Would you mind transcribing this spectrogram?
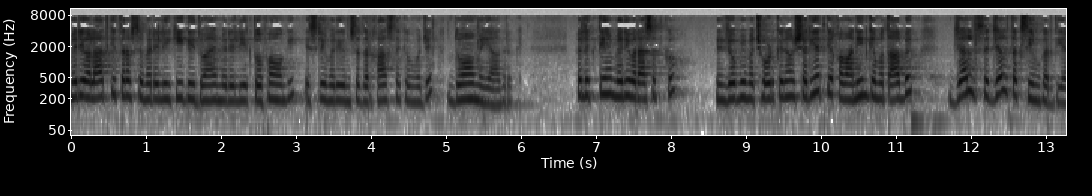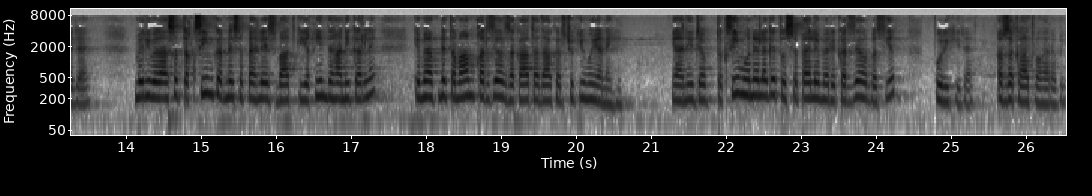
میری اولاد کی طرف سے میرے لیے کی گئی دعائیں میرے لیے ایک تحفہ ہوگی اس لیے میری ان سے درخواست ہے کہ مجھے دعاؤں میں یاد رکھے۔ پھر لکھتی ہیں، میری وراثت کو جو بھی میں چھوڑ کے جاؤں شریعت کے قوانین کے مطابق جلد سے جلد تقسیم کر دیا جائے۔ میری وراثت تقسیم کرنے سے پہلے اس بات کی یقین دہانی کر لیں کہ میں اپنے تمام قرضے اور زکوٰۃ ادا کر چکی ہوں یا نہیں۔ یعنی جب تقسیم ہونے لگے تو اس سے پہلے میرے قرضے اور بصیت پوری کی جائے اور زکوٰۃ وغیرہ بھی۔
